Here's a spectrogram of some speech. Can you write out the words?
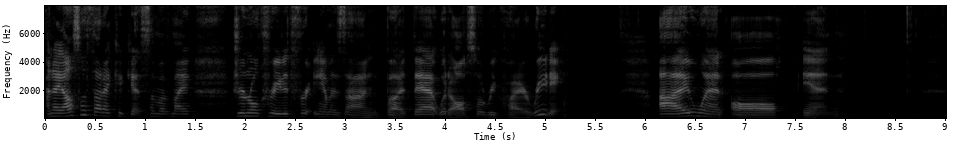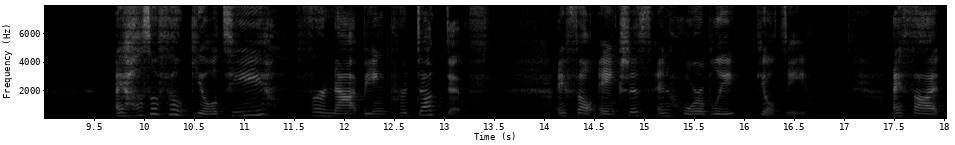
And I also thought I could get some of my journal created for Amazon, but that would also require reading. I went all in. I also felt guilty for not being productive. I felt anxious and horribly guilty. I thought,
